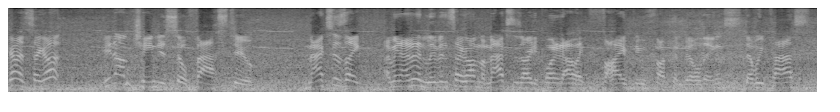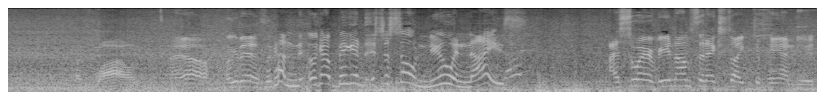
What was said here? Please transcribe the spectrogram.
God, Saigon, Vietnam changes so fast too. Max is like, I mean, I didn't live in Saigon, but Max has already pointed out like five new fucking buildings that we passed. That's wild. I know. Look at this. Look how look how big it, it's just so new and nice. I swear, Vietnam's the next like Japan, dude.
